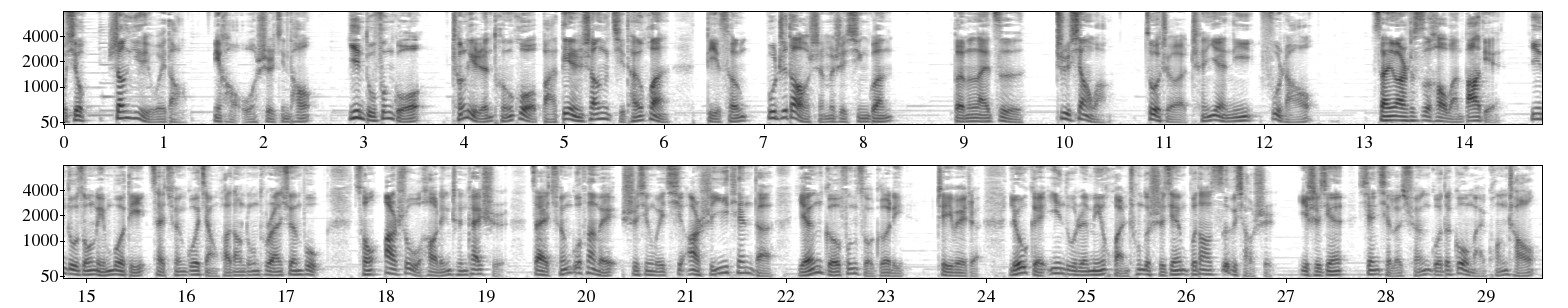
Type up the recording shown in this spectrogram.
虎嗅商业有味道。你好，我是金涛。印度封国，城里人囤货把电商挤瘫痪，底层不知道什么是新冠。本文来自智向网，作者陈燕妮、富饶。三月二十四号晚八点，印度总理莫迪在全国讲话当中突然宣布，从二十五号凌晨开始，在全国范围实行为期二十一天的严格封锁隔离。这意味着留给印度人民缓冲的时间不到四个小时，一时间掀起了全国的购买狂潮。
